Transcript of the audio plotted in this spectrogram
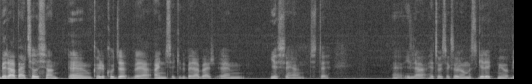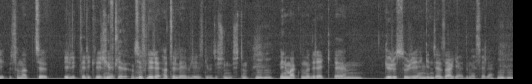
beraber çalışan e, karı koca veya aynı şekilde beraber e, yaşayan işte e, illa heteroseksüel olması gerekmiyor. Bir sanatçı birlikteliklerini çiftleri, çiftleri hatırlayabiliriz gibi düşünmüştüm. Hı hı. Benim aklıma direkt e, Gürü Suri, Engin Cezar geldi mesela. Hı hı.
